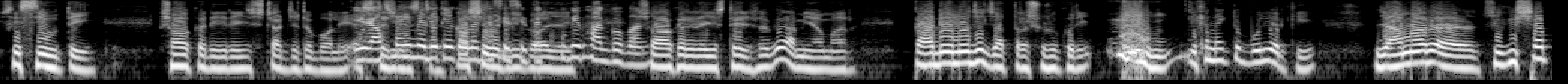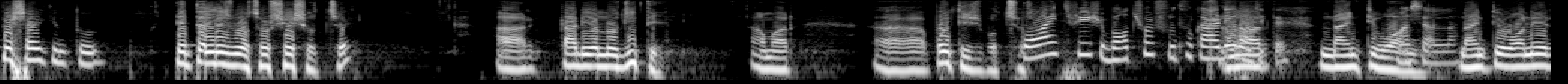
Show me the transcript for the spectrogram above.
সিসিউতেই সহকারী রেজিস্ট্রার যেটা বলে সহকারী রেজিস্ট্রার হিসেবে আমি আমার কার্ডিওলজি যাত্রা শুরু করি। এখানে একটু বলি আর কি যে আমার চিকিৎসা পেশায় কিন্তু তেতাল্লিশ বছর শেষ হচ্ছে। আর কার্ডিওলজিতে আমার পঁয়ত্রিশ বছর। পঁয়ত্রিশ বছর শুধু কার্ডিওলজিতে? Ninety one. নাইনটি ওয়ানের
